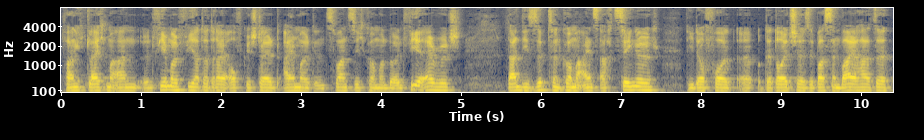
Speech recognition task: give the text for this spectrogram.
Fange ich gleich mal an. In 4x4 hat er drei aufgestellt. Einmal den 20,94 Average, dann die 17,18 Single, die davor äh, der Deutsche Sebastian Bayer hatte.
